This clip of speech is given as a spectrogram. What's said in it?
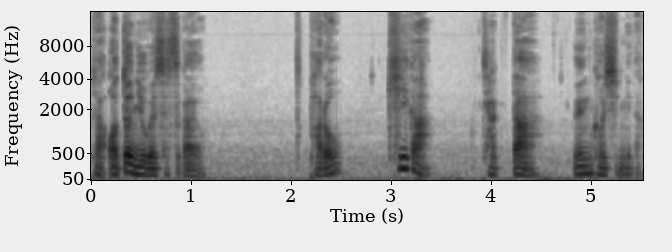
자, 어떤 이유가 있었을까요? 바로 키가 작다 는 것입니다.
